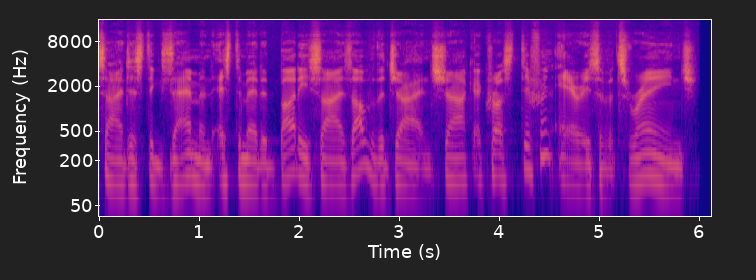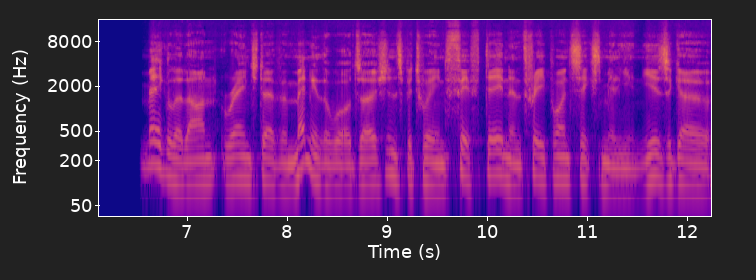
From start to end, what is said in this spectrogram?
Scientists examined estimated body size of the giant shark across different areas of its range. Megalodon ranged over many of the world's oceans between 15 and 3.6 million years ago.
